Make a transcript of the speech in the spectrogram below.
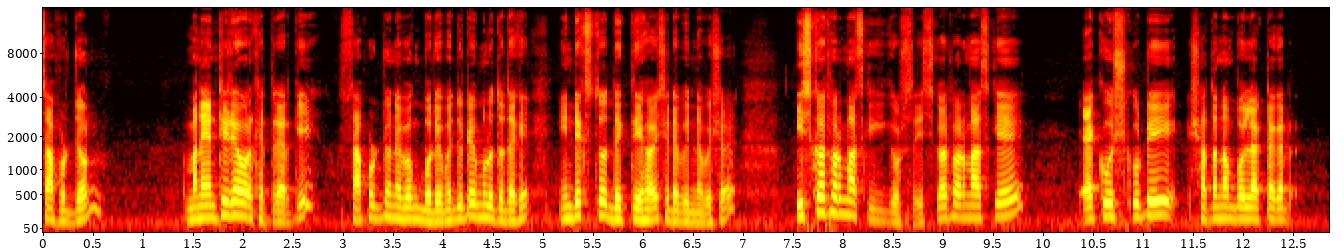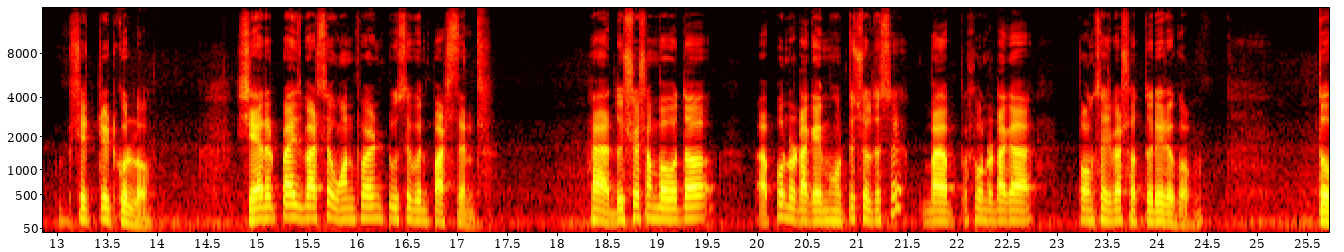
সাপোর্ট জোন মানে এন্ট্রি নেওয়ার ক্ষেত্রে আর কি সাপোর্ট জোন এবং ভলিউম এই দুটোই মূলত দেখে। ইন্ডেক্স তো দেখতেই হয়, সেটা ভিন্ন বিষয়। স্কোয়ার ফার্মা আজকে কী করছে? স্কোয়ার ফার্মা আজকে একুশ কোটি সাতানব্বই লাখ টাকার সে ট্রেড করল। শেয়ারের প্রাইস বাড়ছে one point two seven percent হ্যাঁ দুশো সম্ভবত পনেরো টাকা এই মুহূর্তে চলতেছে, বা পনেরো টাকা পঞ্চাশ বা সত্তর এরকম। তো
